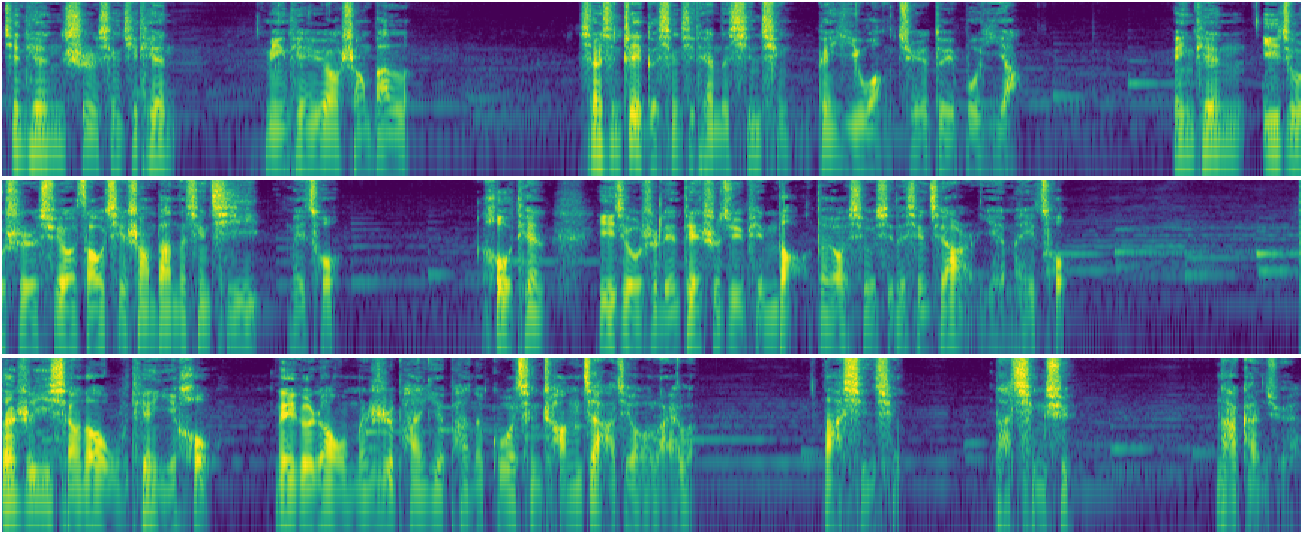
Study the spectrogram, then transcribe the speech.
今天是星期天，明天又要上班了。相信这个星期天的心情跟以往绝对不一样。明天依旧是需要早起上班的星期一，没错。后天依旧是连电视剧频道都要休息的星期二，也没错。但是，一想到五天以后那个让我们日盼夜盼的国庆长假就要来了，那心情，那情绪，那感觉，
